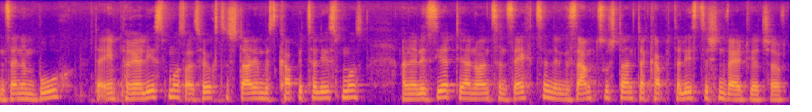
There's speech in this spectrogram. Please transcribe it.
In seinem Buch Der Imperialismus als höchstes Stadium des Kapitalismus analysierte er 1916 den Gesamtzustand der kapitalistischen Weltwirtschaft,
